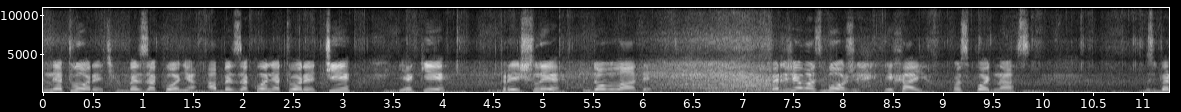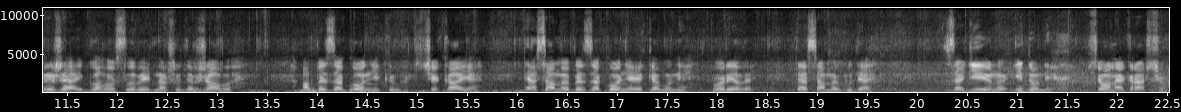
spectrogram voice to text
не творить беззаконня, а беззаконня творять ті, які прийшли до влади. Бережи вас Боже, і хай Господь нас збереже і благословить нашу державу, а беззаконників чекає те саме беззаконня, яке вони творили, те саме буде задіяно і до них. Всього найкращого.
